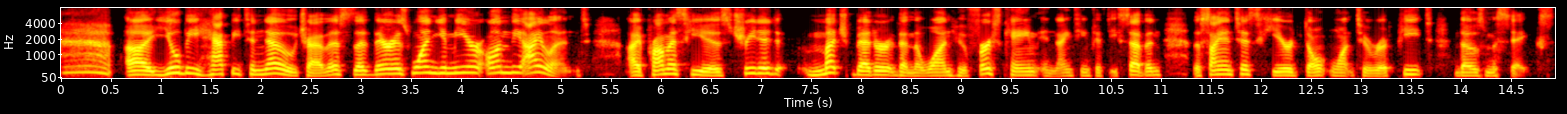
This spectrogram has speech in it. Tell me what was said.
uh, you'll be happy to know, Travis, that there is one Ymir on the island. I promise he is treated much better than the one who first came in 1957. The scientists here don't want to repeat those mistakes.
